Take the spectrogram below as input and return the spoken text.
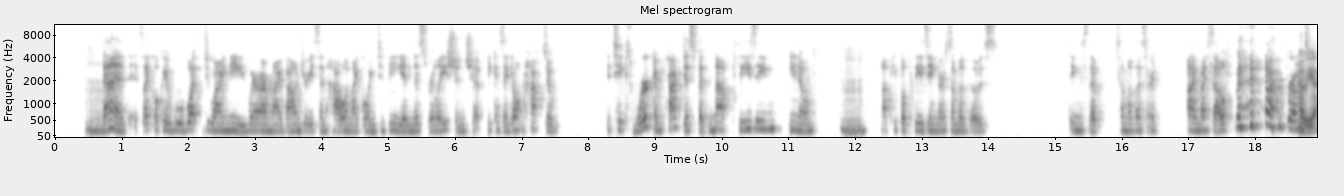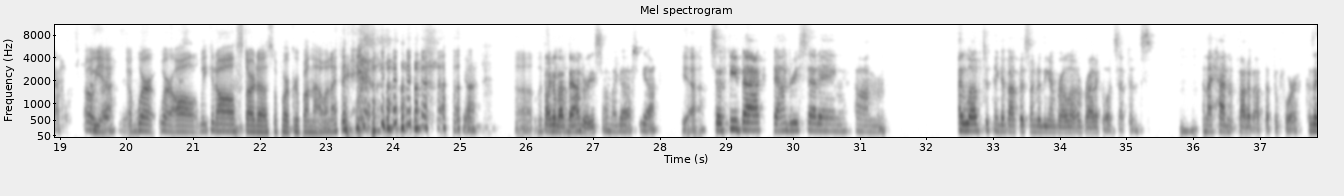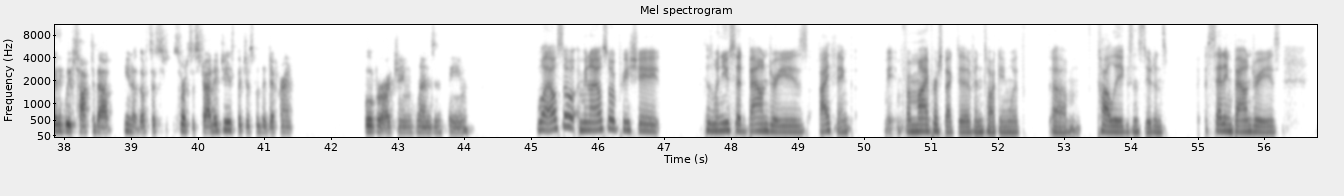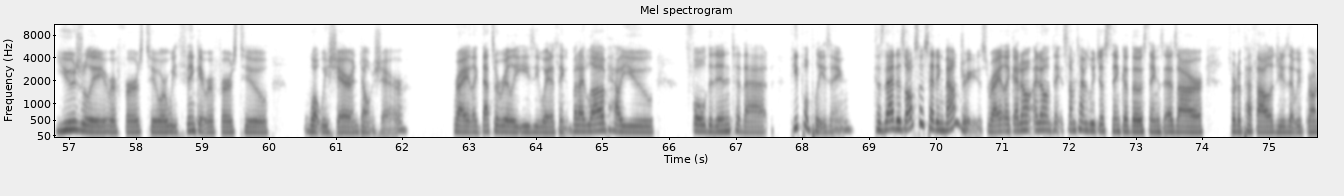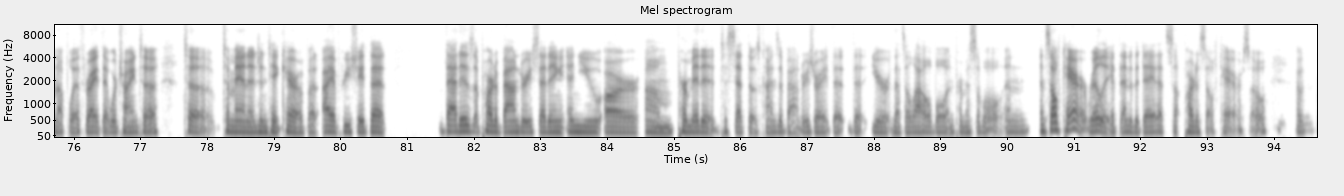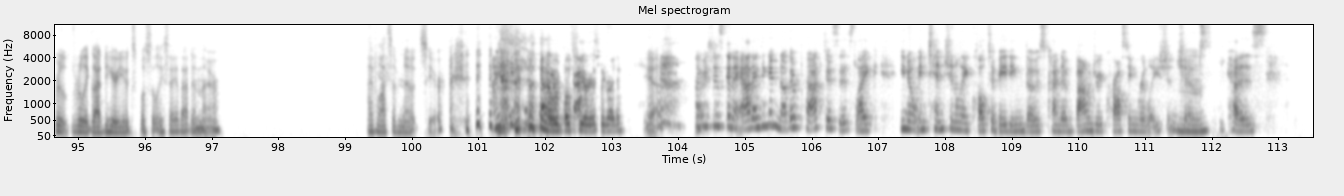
mm, then it's like okay well what do i need where are my boundaries and how am i going to be in this relationship because i don't have to it takes work and practice but not pleasing you know mm. not people pleasing or some of those things that some of us are i myself are prone Oh to yeah, Oh yeah, Unfortunately. Uh, we're we're all we could all start a support group on that one. I think. Yeah. Uh, let's talk about honest. boundaries. Oh my gosh, yeah. Yeah. So feedback, boundary setting. Um, I love to think about this under the umbrella of radical acceptance. Mhm. And I hadn't thought about that before because I think we've talked about, you know, those sorts of strategies, but just with a different overarching lens and theme. Well, I also, I mean, I also appreciate because when you said boundaries, I think from my perspective and talking with um, colleagues and students, setting boundaries usually refers to, or we think it refers to what we share and don't share. Right. Like that's a really easy way to think. But I love how you folded into that people pleasing because that is also setting boundaries right like i don't i don't Mhm. think sometimes we just think of those things as our sort of pathologies that we've grown up with right that we're trying to to to manage and take care of but i appreciate that that is a part of boundary setting and you are um permitted to set those kinds of boundaries right that that you're that's allowable and permissible and and self-care really at the end of the day that's part of self-care. So i was re- really glad to hear you explicitly say that in there. I have lots of notes here. I know we're both practice- furiously writing. yeah I was just going to add, I think another practice is like, you know, intentionally cultivating those kind of boundary crossing relationships mm-hmm. because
